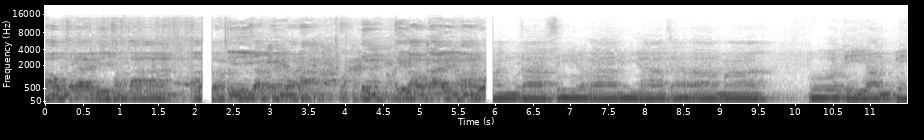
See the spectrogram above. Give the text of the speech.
เราก็ได้มีทำการวันนี้ก็เป็นวาระหนึ่งที่เราได้มาร่วมตาสีรานิยาตามาโพติยมปี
